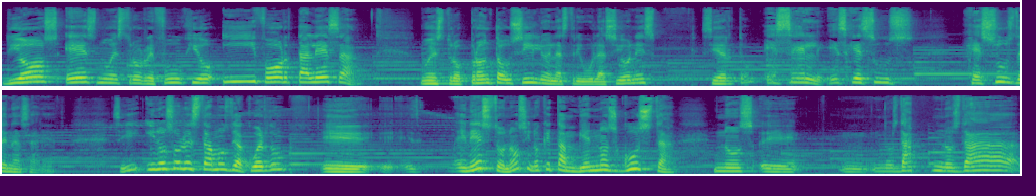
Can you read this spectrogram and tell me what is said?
Dios es nuestro refugio y fortaleza, nuestro pronto auxilio en las tribulaciones, ¿cierto? Es Él, es Jesús, Jesús de Nazaret. ¿Sí? Y no solo estamos de acuerdo eh, en esto, ¿no? Sino que también nos gusta, nos... Eh, nos da,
